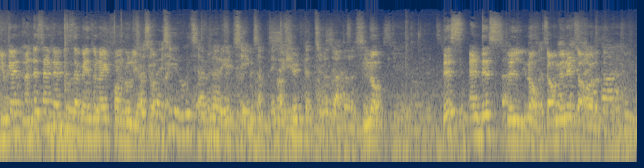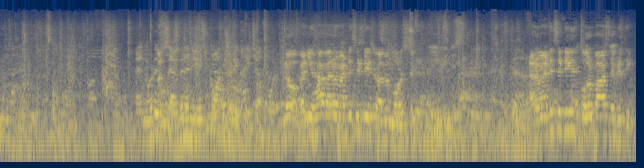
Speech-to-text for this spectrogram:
you can understand that this is the benzenoid form rule you So, have so to if I apply. see rule 7 or 8 saying something, I shouldn't consider the others as same. No. This and this will, you know, dominate the all of them. And what if 7 and 8 contradict each other? No, when you have aromaticity, it's always more stable. Aromaticity overpowers everything,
